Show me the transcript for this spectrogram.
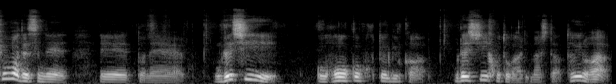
今日はですね、えっ、とね、嬉しいご報告というか、嬉しいことがありました。というのは、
